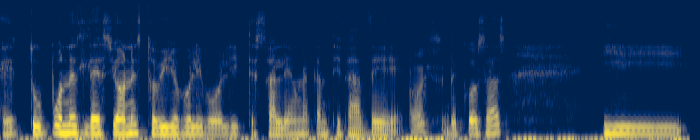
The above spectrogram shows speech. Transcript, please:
eh, tú pones lesiones, tobillo, voleibol y te sale una cantidad de, de cosas. Y,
